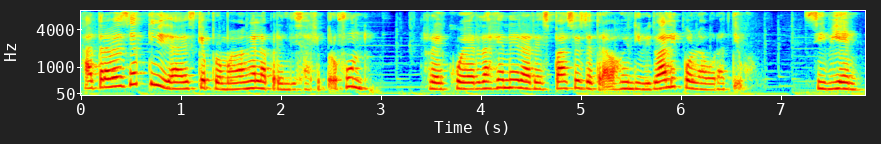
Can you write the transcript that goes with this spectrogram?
A través de actividades que promuevan el aprendizaje profundo. Recuerda generar espacios de trabajo individual y colaborativo. Si bien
